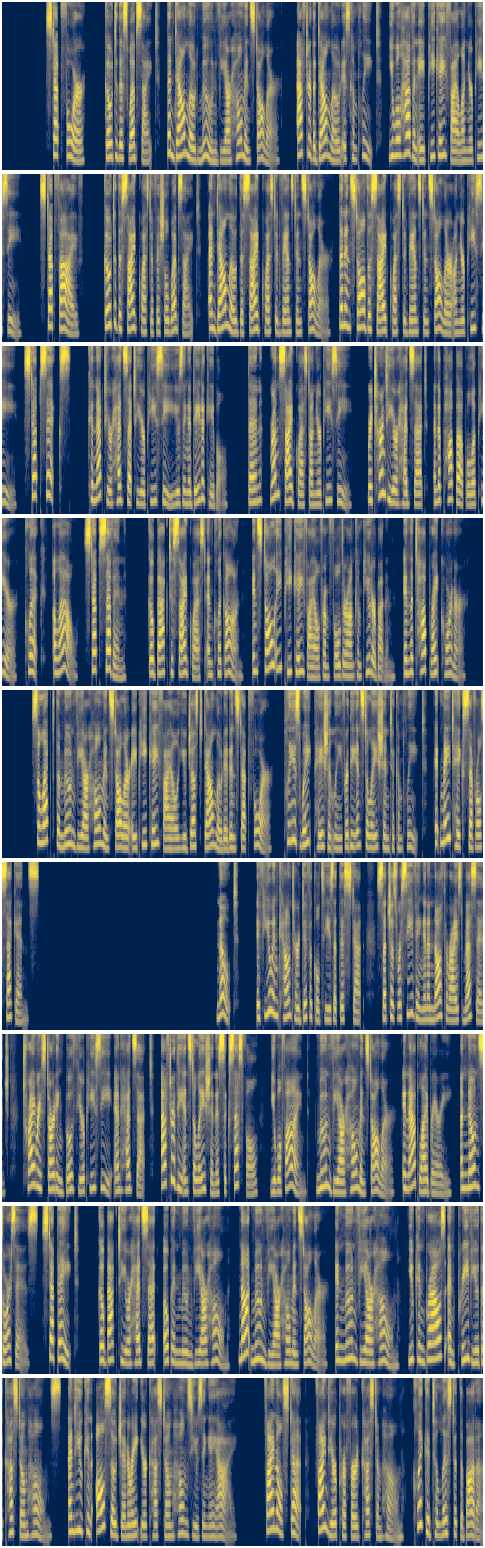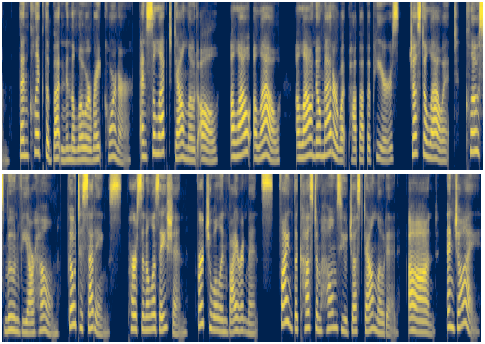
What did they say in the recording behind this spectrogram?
Step 4. Go to this website, then download Moon VR Home Installer. After the download is complete, you will have an APK file on your PC. Step 5. Go to the SideQuest official website and download the SideQuest Advanced Installer. Then install the SideQuest Advanced Installer on your PC. Step 6. Connect your headset to your PC using a data cable. Then, run SideQuest on your PC. Return to your headset and a pop-up will appear. Click Allow. Step 7. Go back to SideQuest and click on Install APK file from folder on computer button in the top right corner. Select the Moon VR Home Installer APK file you just downloaded in step 4. Please wait patiently for the installation to complete. It may take several seconds. Note, if you encounter difficulties at this step, such as receiving an unauthorized message, try restarting both your PC and headset. After the installation is successful, you will find Moon VR Home Installer in App Library, Unknown Sources. Step 8. Go back to your headset, open Moon VR Home, not Moon VR Home Installer. In Moon VR Home, you can browse and preview the custom homes, and you can also generate your custom homes using AI. Final step. Find your preferred custom home. Click it to list at the bottom. Then click the button in the lower right corner and select Download All. Allow, allow, allow no matter what pop-up appears, just allow it. Close Moon VR Home. Go to Settings, Personalization, Virtual Environments. Find the custom homes you just downloaded and enjoy.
